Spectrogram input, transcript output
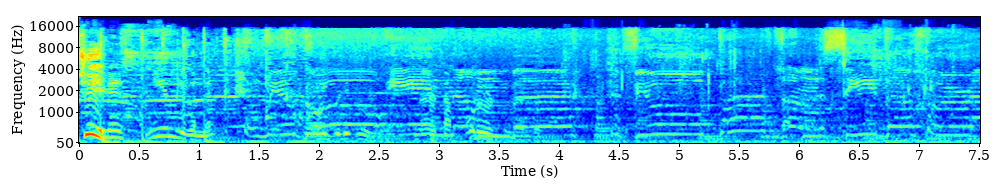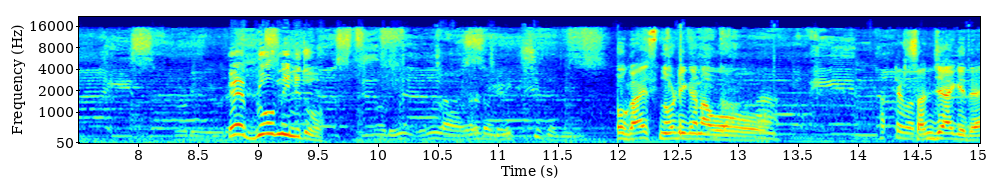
ಛೀ ಏ ಬ್ಲೂ ಮೀನ್ ಇದು. ನೋಡಿ ಎಲ್ಲ ಎರಡು ಮಿಕ್ಸ್ ಇದೆ ಗಾಯ್ಸ್ ನೋಡಿ ಈಗ ನಾವು ಸಂಜೆ ಆಗಿದೆ.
